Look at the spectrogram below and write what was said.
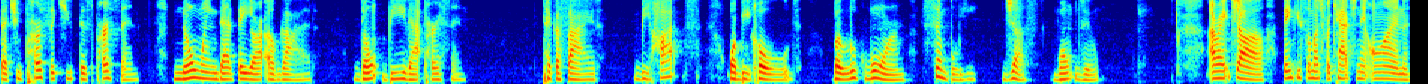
that you persecute this person knowing that they are of God. Don't be that person. Pick a side. Be hot or be cold but lukewarm simply just won't do. All right, y'all. Thank you so much for catching it on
